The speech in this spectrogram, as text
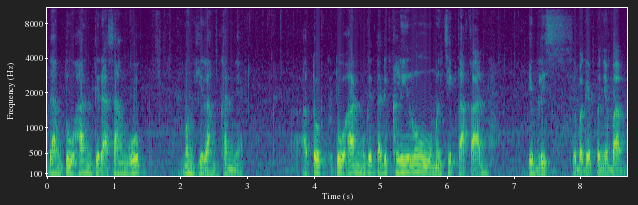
Dan Tuhan tidak sanggup menghilangkannya. Atau Tuhan mungkin tadi keliru menciptakan iblis sebagai penyebab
